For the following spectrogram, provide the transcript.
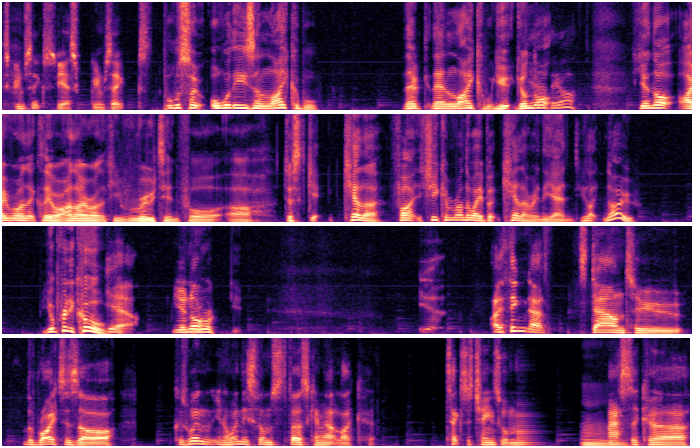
Scream Six? Yeah, Scream Six. but also all these are likable. They're they're likable. You, you're yeah, not they are. You're not ironically or unironically rooting for oh just get killer fight she can run away but kill her in the end. You're like no. You're pretty cool. Yeah. You're not You're- I think that's down to the writers are because when you know when these films first came out, like Texas Chainsaw Ma- Mm, Massacre,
